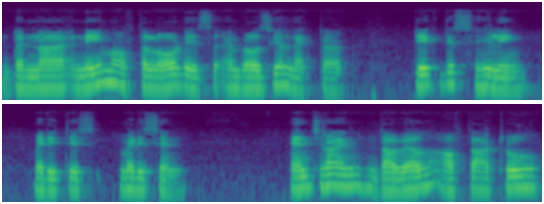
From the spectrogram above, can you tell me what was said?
The na- name of the Lord is ambrosial nectar. Take this healing medicine. Enshrine the will of the true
